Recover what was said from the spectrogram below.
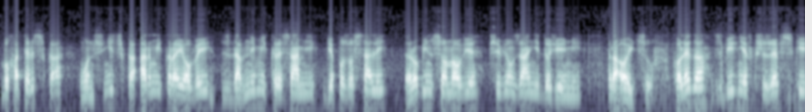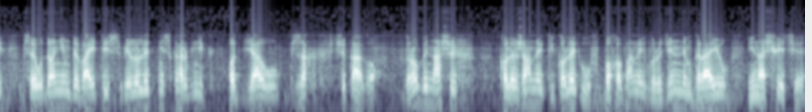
bohaterska łączniczka Armii Krajowej z dawnymi kresami, gdzie pozostali Robinsonowie przywiązani do ziemi praojców. Kolega Zbigniew Krzyżewski, pseudonim Dewajtis, wieloletni skarbnik oddziału Bzach w Chicago. Groby naszych koleżanek i kolegów pochowanych w rodzinnym kraju i na świecie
